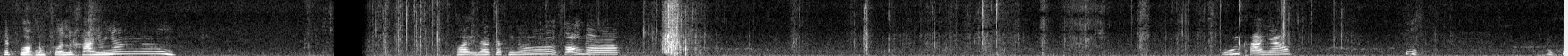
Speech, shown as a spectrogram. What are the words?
เฮ็ดปวกน้ำฝนขายยาวๆว่าอีกแล้วจ้ะพี่น้องสองดอก อุ้ยขายาวโอ้โห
